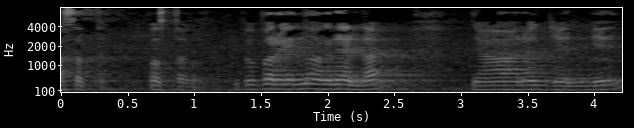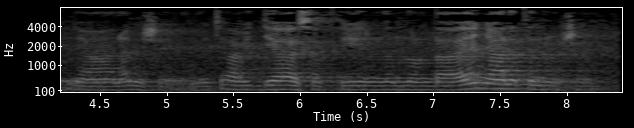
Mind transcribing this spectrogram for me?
അസത്ത് പുസ്തകം. ഇപ്പൊ പറയുന്നു അങ്ങനെയല്ല. ജ്ഞാനജന്യ ജ്ഞാന വിഷയം. എന്ന് വെച്ചാൽ അവിദ്യാശക്തിയിൽ നിന്നുണ്ടായ ജ്ഞാനത്തിന്റെ വിഷയം.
